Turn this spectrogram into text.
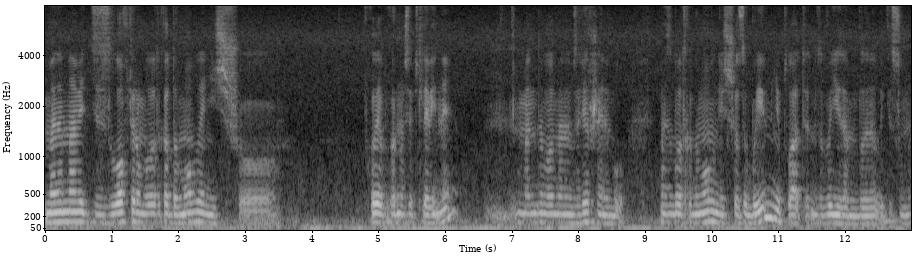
У мене навіть з Лофлером була така домовленість, що коли я повернувся після війни, у мене, в мене взагалі грошей не було. У мене була така домовленість, що за бої мені платить, за бої там були великі суми.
